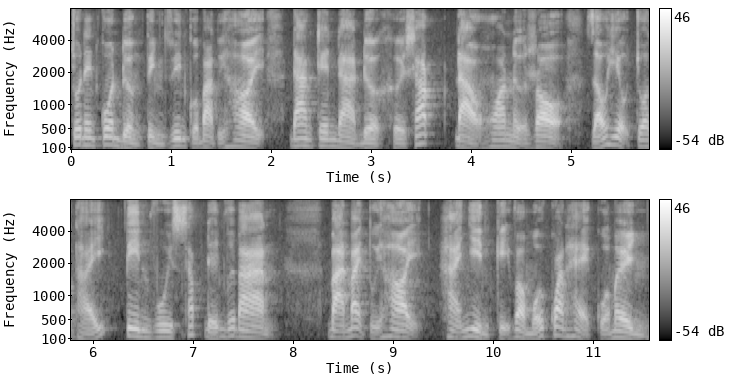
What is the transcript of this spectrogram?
cho nên con đường tình duyên của bạn tuổi hợi đang trên đà được khởi sắc, đào hoa nở rộ, dấu hiệu cho thấy tin vui sắp đến với bạn. Bạn mệnh tuổi hợi hãy nhìn kỹ vào mối quan hệ của mình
